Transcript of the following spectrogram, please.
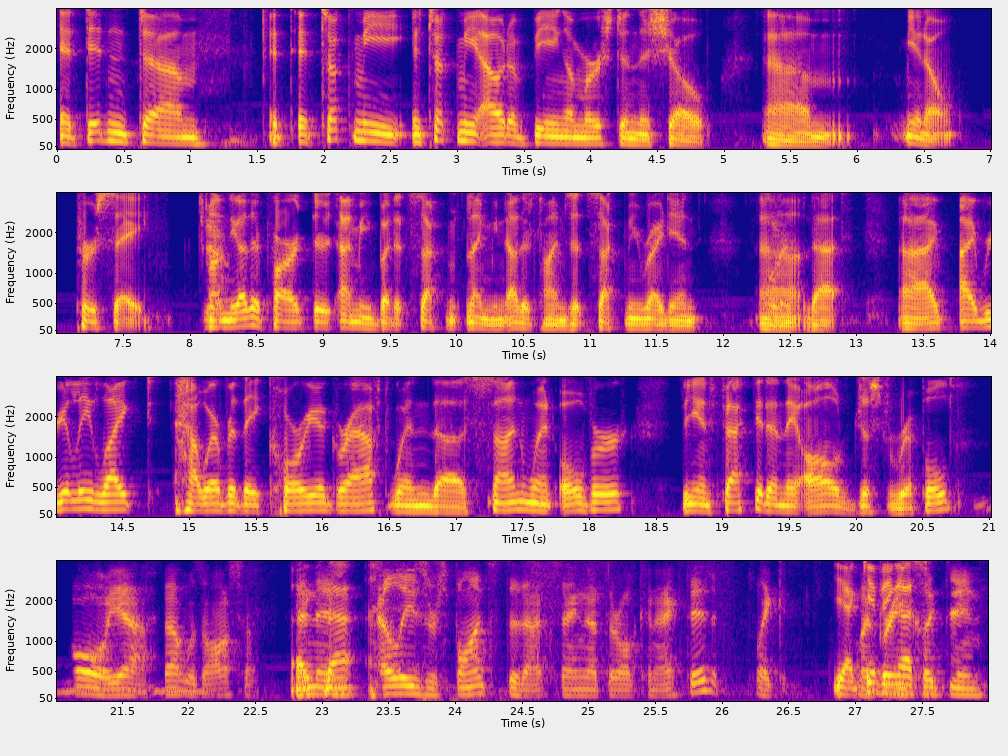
It didn't. Um, it it took me it took me out of being immersed in the show. Um, you know, per se. Yeah. On the other part, there. I mean, but it sucked. I mean, other times it sucked me right in. Uh, That. I I really liked, however, they choreographed when the sun went over the infected and they all just rippled. Oh yeah, that was awesome. Like and then that- Ellie's response to that, saying that they're all connected, like Yeah, giving us clicked in.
